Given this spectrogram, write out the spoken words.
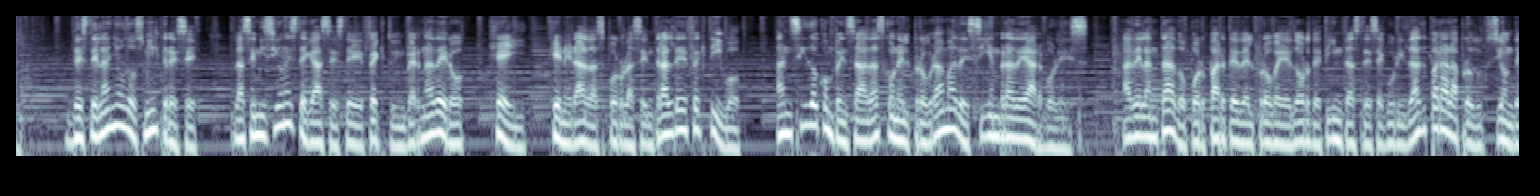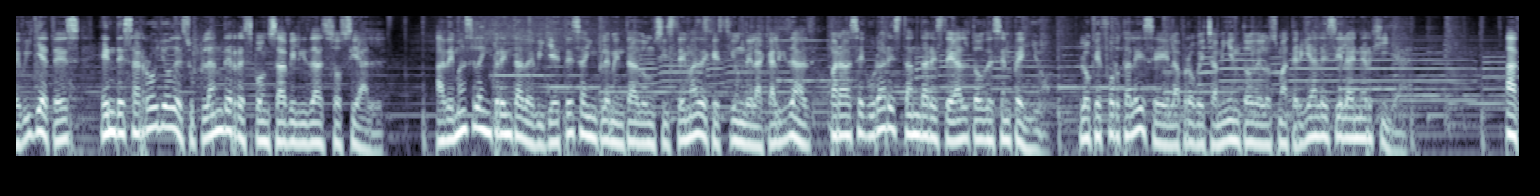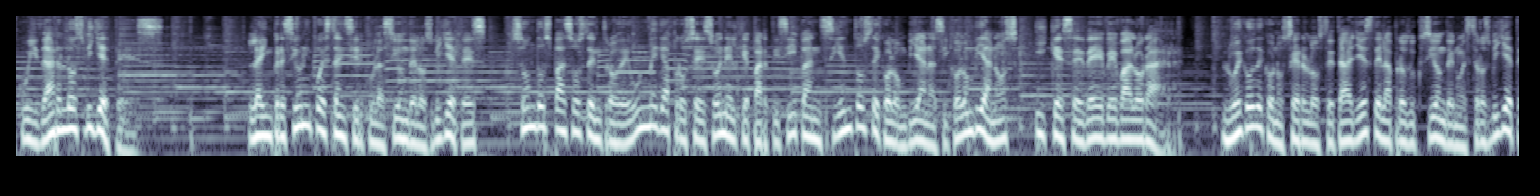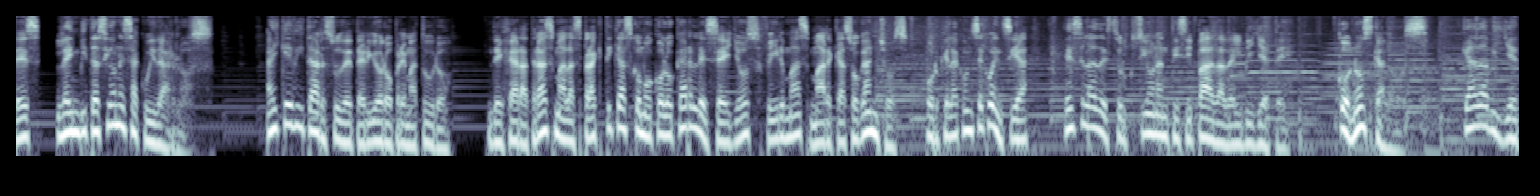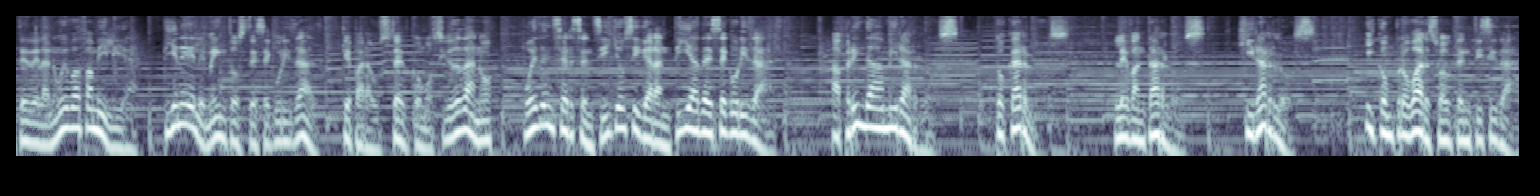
Desde el año 2013, las emisiones de gases de efecto invernadero, GEI, generadas por la central de efectivo, han sido compensadas con el programa de siembra de árboles, adelantado por parte del proveedor de tintas de seguridad para la producción de billetes en desarrollo de su plan de responsabilidad social. Además, la imprenta de billetes ha implementado un sistema de gestión de la calidad para asegurar estándares de alto desempeño, lo que fortalece el aprovechamiento de los materiales y la energía. A cuidar los billetes. La impresión y puesta en circulación de los billetes son dos pasos dentro de un megaproceso en el que participan cientos de colombianas y colombianos y que se debe valorar. Luego de conocer los detalles de la producción de nuestros billetes, la invitación es a cuidarlos. Hay que evitar su deterioro prematuro, dejar atrás malas prácticas como colocarle sellos, firmas, marcas o ganchos, porque la consecuencia es la destrucción anticipada del billete. Conózcalos. Cada billete de la nueva familia tiene elementos de seguridad que para usted como ciudadano pueden ser sencillos y garantía de seguridad. Aprenda a mirarlos, tocarlos, levantarlos, girarlos y comprobar su autenticidad.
